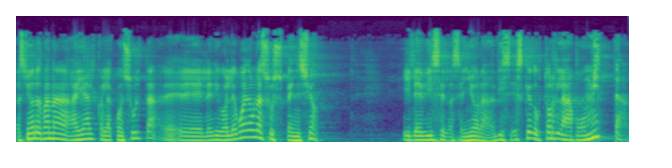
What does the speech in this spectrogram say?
las señoras van allá con la consulta, eh, eh, le digo, le voy a dar una suspensión. Y le dice la señora, dice, es que doctor la vomita,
